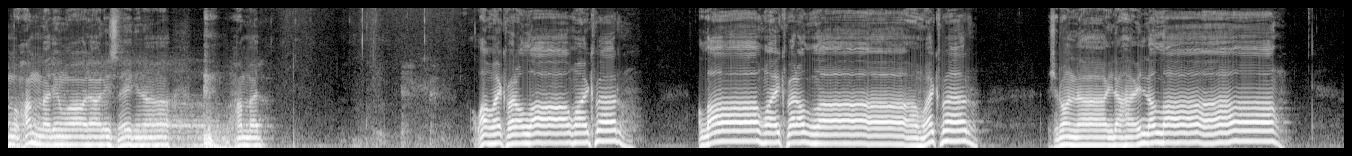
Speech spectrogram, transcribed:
محمد وعلى آل سيدنا محمد. الله أكبر الله أكبر. الله أكبر الله أكبر. أشهد أن لا إله إلا الله.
